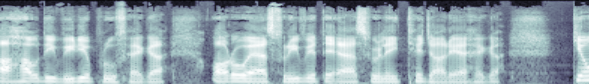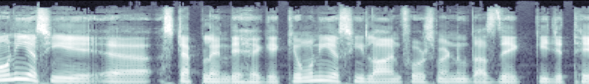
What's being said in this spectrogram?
ਆਹ ਉਹਦੀ ਵੀਡੀਓ ਪ੍ਰੂਫ ਹੈਗਾ ਔਰ ਉਹ ਐਸ ਫਰੀਵੇ ਤੇ ਐਸ ਵੇਲੇ ਇੱਥੇ ਜਾ ਰਿਹਾ ਹੈਗਾ। ਕਿਉਂ ਨਹੀਂ ਅਸੀਂ ਇਹ ਸਟੈਪ ਲੈਂਦੇ ਹੈਗੇ? ਕਿਉਂ ਨਹੀਂ ਅਸੀਂ ਲਾ ਐਨਫੋਰਸਮੈਂਟ ਨੂੰ ਦੱਸਦੇ ਕਿ ਜਿੱਥੇ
